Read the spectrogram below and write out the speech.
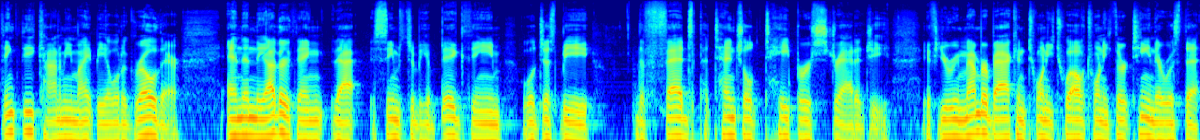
think the economy might be able to grow there. And then the other thing that seems to be a big theme will just be the Fed's potential taper strategy. If you remember back in 2012, 2013, there was the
